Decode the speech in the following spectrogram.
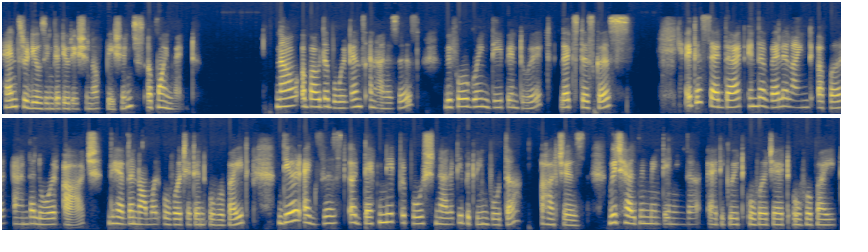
hence reducing the duration of patient's appointment. Now about the Bolton's analysis. Before going deep into it, let's discuss. It is said that in the well-aligned upper and the lower arch, they have the normal overjet and overbite. There exists a definite proportionality between both the arches, which help in maintaining the adequate overjet, overbite,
